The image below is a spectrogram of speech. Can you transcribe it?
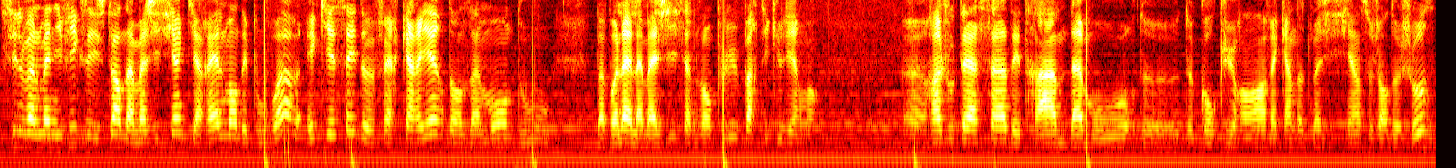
Sylvain le Magnifique, c'est l'histoire d'un magicien qui a réellement des pouvoirs et qui essaye de faire carrière dans un monde où, bah voilà, la magie, ça ne vend plus particulièrement. Euh, rajouter à ça des trames d'amour, de, concurrents avec un autre magicien, ce genre de choses,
